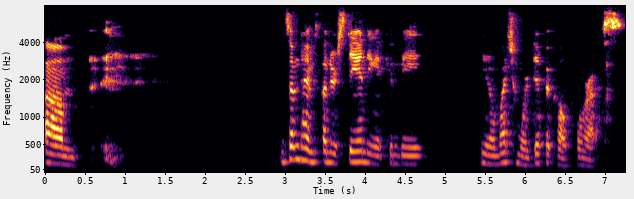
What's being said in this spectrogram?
Um, and sometimes understanding it can be, you know, much more difficult for us.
